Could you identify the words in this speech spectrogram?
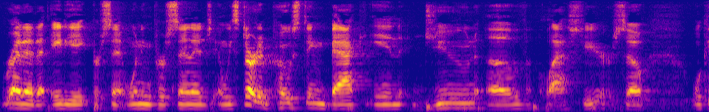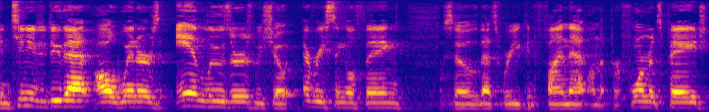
right at an 88% winning percentage. And we started posting back in June of last year. So we'll continue to do that, all winners and losers. We show every single thing. So that's where you can find that on the performance page.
